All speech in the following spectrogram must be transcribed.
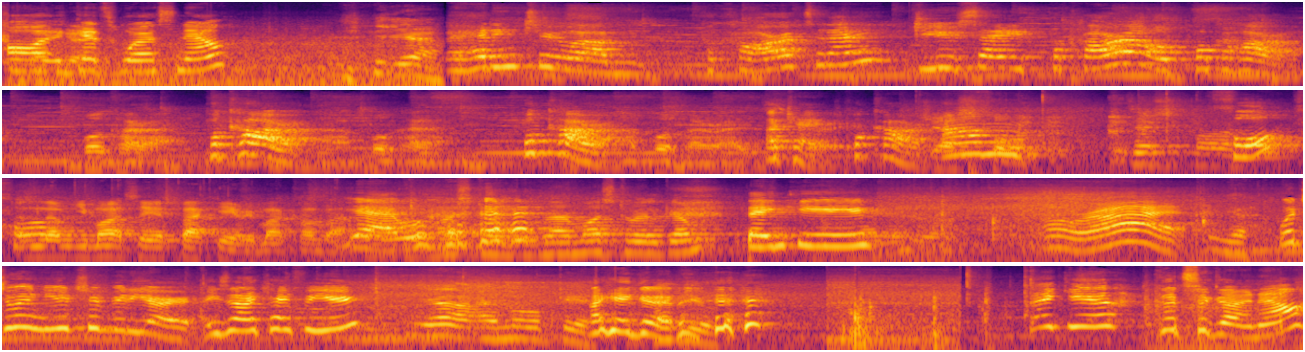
Oh, it gets worse now? yeah. We're heading to um, Pokhara today. Do you say Pokhara or Pokhara? Pokhara. Pokhara. Uh, Pokhara. Pokhara. Pokhara. Okay, correct. Pokhara. Just Um, four. Just for. four? And then you might see us back here. We might come back. Yeah, well, You are most welcome. thank you. All right. Yeah. We're doing YouTube video. Is that okay for you? Yeah, I'm okay. Okay, good. Thank you. Thank you. Good to go now.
